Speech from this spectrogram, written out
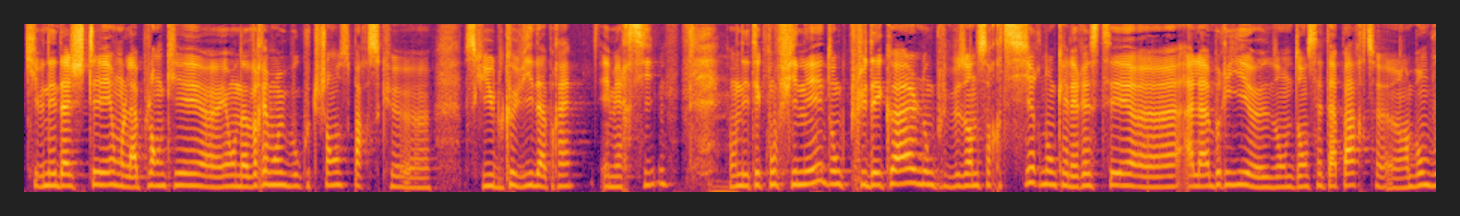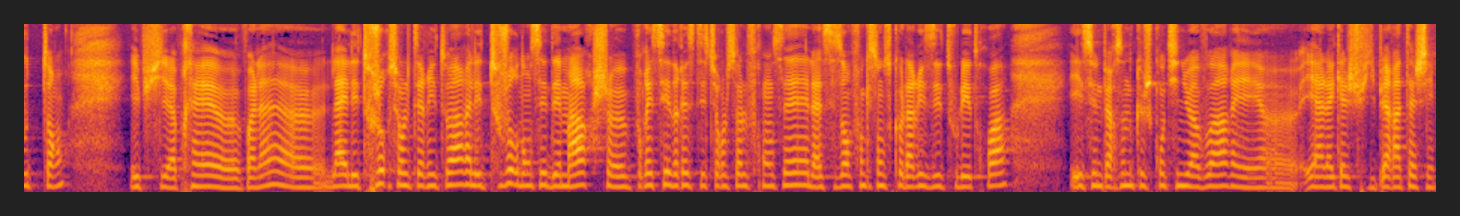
qui venait d'acheter. On l'a planqué euh, et on a vraiment eu beaucoup de chance parce que parce qu'il y a eu le Covid après. Et merci. On était confinés, donc plus d'école, donc plus besoin de sortir. Donc elle est restée euh, à l'abri dans, dans, cet appart un bon bout de temps. Et puis après, voilà, là, elle est toujours sur le territoire, elle est toujours dans ses démarches pour essayer de rester sur le sol français. Elle a ses enfants qui sont scolarisés tous les trois. Et c'est une personne que je continue à voir euh, et à laquelle je suis hyper attachée.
